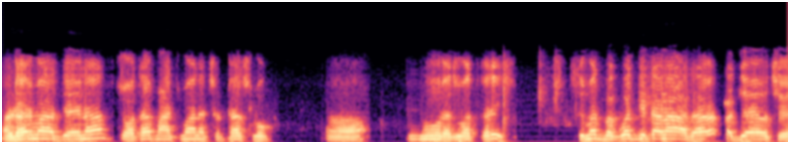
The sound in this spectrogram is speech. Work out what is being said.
અઢારમા અધ્યાયના ચોથા, પાંચમા અને છઠ્ઠા શ્લોક હું રજૂઆત કરીશ. શ્રીમદ ભગવદ્ ગીતાના આધાર અધ્યાયો છે,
